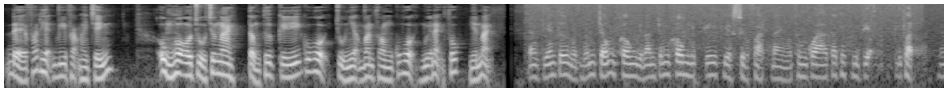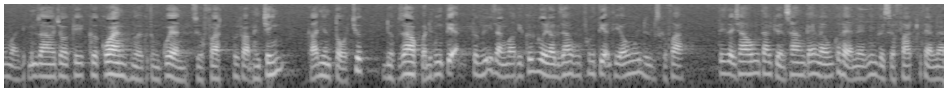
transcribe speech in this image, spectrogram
để phát hiện vi phạm hành chính, ủng hộ chủ trương này, Tổng thư ký Quốc hội, chủ nhiệm Văn phòng Quốc hội Nguyễn Hạnh Phúc nhấn mạnh đang tiến tới một 4.0 và 5.0 cái việc xử phạt này mà thông qua các cái phương tiện kỹ thuật nhưng mà cũng giao cho cái cơ quan người có thẩm quyền xử phạt vi phạm hành chính cá nhân tổ chức được giao quản lý phương tiện. Tôi nghĩ rằng mà thì cứ người nào được giao phương tiện thì ông ấy được xử phạt. Thế tại sao ông ta chuyển sang cái là ông có thể là những người xử phạt có thể là,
